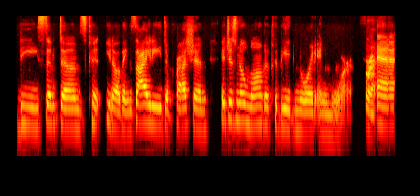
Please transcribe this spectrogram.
the symptoms could, you know, of anxiety, depression, it just no longer could be ignored anymore. Correct. And,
